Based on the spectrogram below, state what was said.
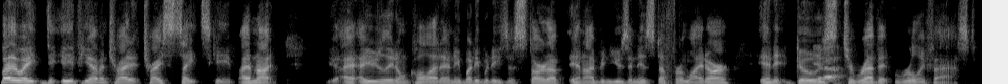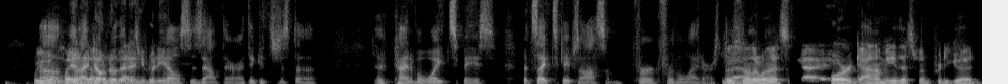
By the way, if you haven't tried it, try Sightscape. I'm not. I, I usually don't call out anybody, but he's a startup, and I've been using his stuff for lidar, and it goes Yeah. to Revit really fast. We've been Um, playing and I don't know that anybody It's pretty else is out there. I think it's just a, a kind of a white space. But SiteScape's awesome for for the lidar stuff. There's Yeah. another one that's origami that's been pretty good.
